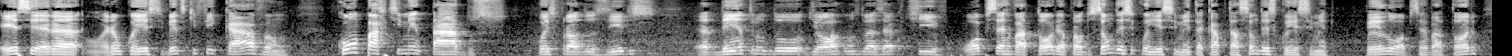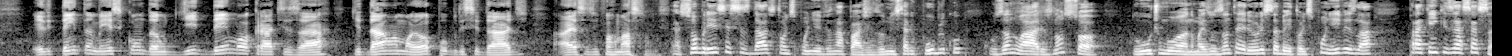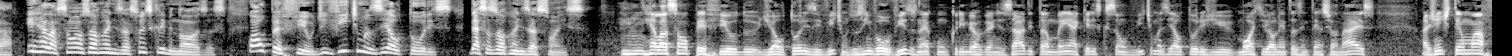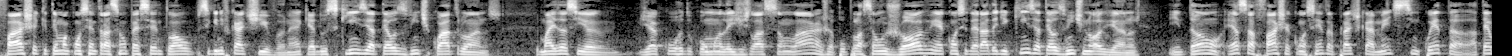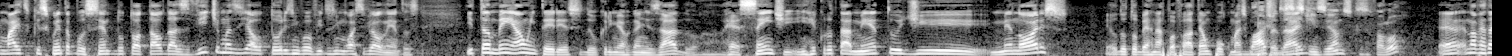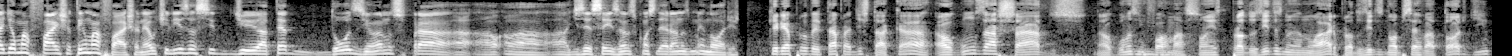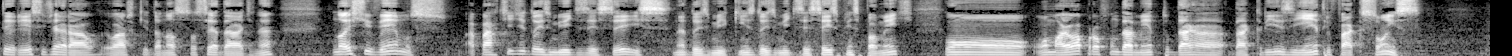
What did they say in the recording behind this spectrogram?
esse era, eram conhecimentos que ficavam compartimentados, pois produzidos é, dentro do, de órgãos do executivo. O observatório, a produção desse conhecimento, a captação desse conhecimento pelo observatório, ele tem também esse condão de democratizar, de dar uma maior publicidade a essas informações. É, sobre isso, esses dados estão disponíveis na página do Ministério Público, os anuários, não só do último ano, mas os anteriores também estão disponíveis lá para quem quiser acessar. Em relação às organizações criminosas, qual o perfil de vítimas e autores dessas organizações? Em relação ao perfil do, de autores e vítimas, os envolvidos né, com o crime organizado e também aqueles que são vítimas e autores de mortes violentas intencionais, a gente tem uma faixa que tem uma concentração percentual significativa, né, que é dos 15 até os 24 anos. Mas assim, de acordo com uma legislação lá, a população jovem é considerada de 15 até os 29 anos. Então, essa faixa concentra praticamente 50, até mais do que 50% do total das vítimas e autores envolvidos em mortes violentas. E também há um interesse do crime organizado recente em recrutamento de menores. O doutor Bernardo pode falar até um pouco mais com Baixo propriedade. desses 15 anos que você falou? É, na verdade é uma faixa, tem uma faixa, né? Utiliza-se de até 12 anos para a, a, a 16 anos, considerando os menores. Queria aproveitar para destacar alguns achados, né, algumas informações produzidas no anuário, produzidas no observatório de interesse geral, eu acho que da nossa sociedade, né? Nós tivemos a partir de 2016, né, 2015, 2016 principalmente, com um maior aprofundamento da, da crise entre facções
